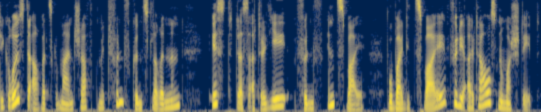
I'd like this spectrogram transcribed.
Die größte Arbeitsgemeinschaft mit fünf Künstlerinnen ist das Atelier 5 in 2, wobei die 2 für die alte Hausnummer steht.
